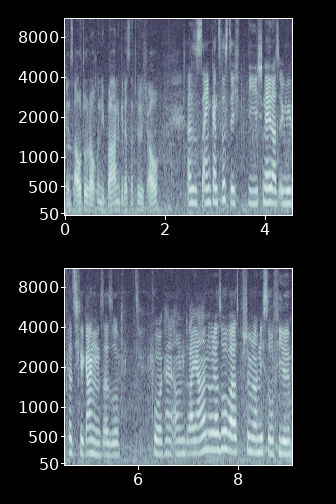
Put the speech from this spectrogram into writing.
ins Auto oder auch in die Bahn geht das natürlich auch. Also es ist eigentlich ganz lustig, wie schnell das irgendwie plötzlich gegangen ist. Also vor, keine Ahnung, drei Jahren oder so war das bestimmt noch nicht so viel.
